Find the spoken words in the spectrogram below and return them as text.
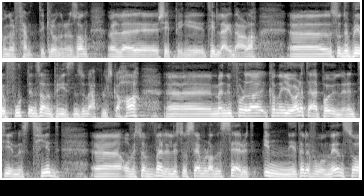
250 kroner eller sånn. Eller eh, shipping i tillegg der, da. Så det blir jo fort den samme prisen som Apple skal ha. Men du får da, kan du gjøre dette her på under en times tid. Og hvis du har veldig lyst til å se hvordan det ser ut inni telefonen din, så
